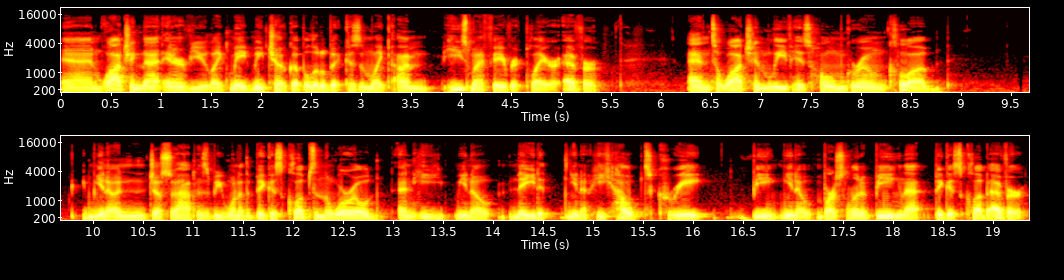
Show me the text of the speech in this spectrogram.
And watching that interview like made me choke up a little bit because I'm like I'm he's my favorite player ever and to watch him leave his homegrown club you know and just so happens to be one of the biggest clubs in the world and he you know made it you know he helped create being you know barcelona being that biggest club ever.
